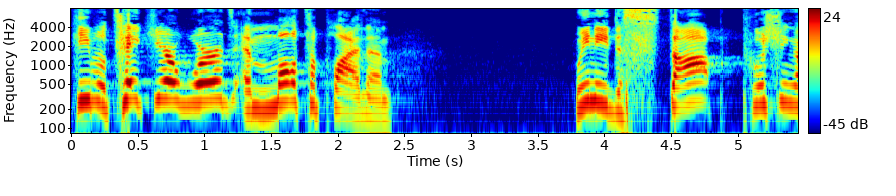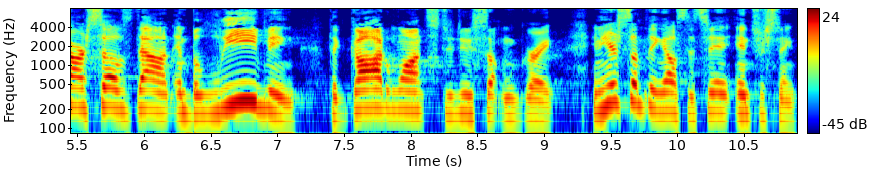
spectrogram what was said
He will take your words and multiply them. We need to stop pushing ourselves down and believing that God wants to do something great. And here's something else that's interesting.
